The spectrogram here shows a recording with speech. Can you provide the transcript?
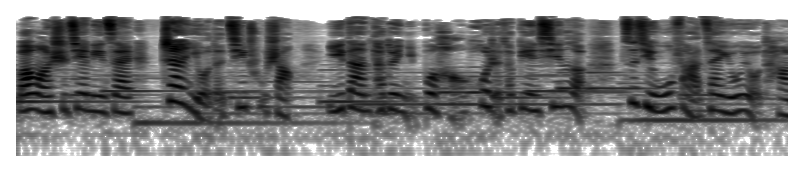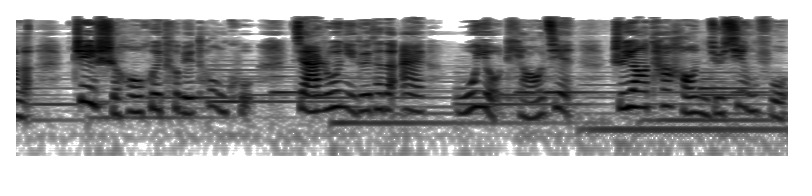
往往是建立在占有的基础上。一旦他对你不好，或者他变心了，自己无法再拥有他了，这时候会特别痛苦。假如你对他的爱无有条件，只要他好你就幸福，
